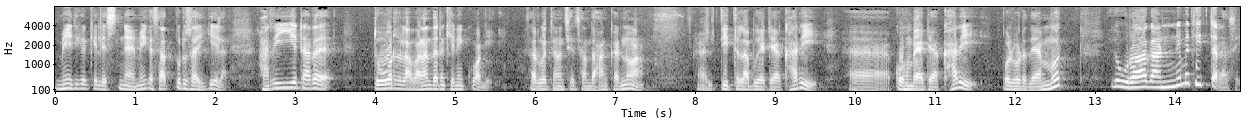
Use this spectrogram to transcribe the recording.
මේ ටික කෙලස් නෑ. මේක සත්පුරුසයි කියලා. හරියට අර තෝරලා වළඳන කෙනෙක් වගේ. සරුවචනන්සේ සඳහන් කරනවා තීත ලැබු ඇටයක් හරි කොහොඹ ඇටයක් හරි පොළොවට දැම්මොත් ඒක උරා ගන්නෙම තිත්ත රසෙ.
